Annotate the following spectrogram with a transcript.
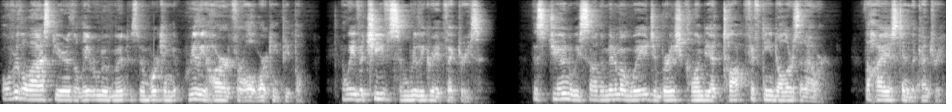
Over the last year, the labor movement has been working really hard for all working people, and we've achieved some really great victories. This June, we saw the minimum wage in British Columbia top $15 an hour the highest in the country.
